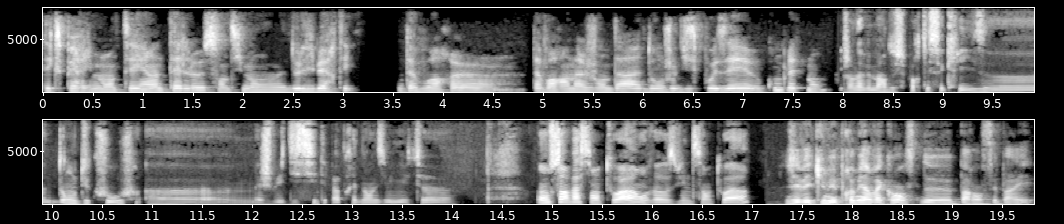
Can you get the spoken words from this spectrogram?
d'expérimenter un tel sentiment de liberté d'avoir euh, d'avoir un agenda dont je disposais euh, complètement. J'en avais marre de supporter ces crises, euh, donc du coup, je lui ai dit si t'es pas prêt dans 10 minutes, on s'en va sans toi, on va aux Unes sans toi. J'ai vécu mes premières vacances de parents séparés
